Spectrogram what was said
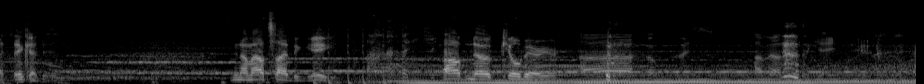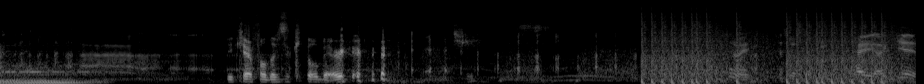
I think I did. I mean, I'm outside the gate. yeah. Oh, no, kill barrier. Uh, Oh, nice. I'm out at the gate too. Be careful, there's a kill barrier. Jeez. Anyway, that's just hey, again,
